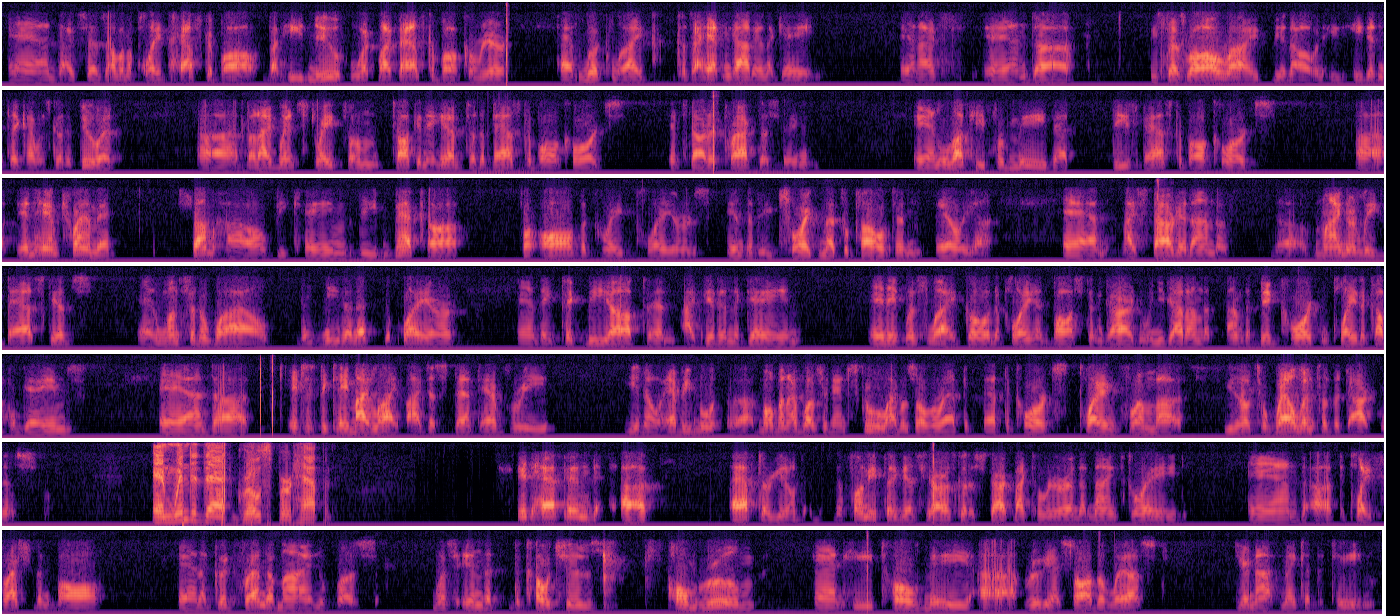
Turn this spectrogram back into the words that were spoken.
And I says, I want to play basketball. But he knew what my basketball career had looked like because I hadn't got in a game. And I, and, uh, he says, well, all right, you know, and he, he didn't think I was going to do it. Uh, but I went straight from talking to him to the basketball courts and started practicing. And lucky for me that these basketball courts uh, in Hamtramck somehow became the mecca for all the great players in the Detroit metropolitan area. And I started on the, the minor league baskets, and once in a while they need an extra player, and they pick me up, and I get in the game. And it was like going to play in Boston Garden when you got on the on the big court and played a couple games and uh, it just became my life. I just spent every, you know, every mo- uh, moment I wasn't in school, I was over at the at the courts playing from, uh, you know, to well into the darkness. And when did that growth spurt happen? It happened uh, after, you know, the funny thing is, here I was going to start my career in the ninth grade and uh, to play freshman ball and a good friend of mine was was in the the coach's home room, and he told me, uh, Rudy, I saw the list. You're not making the team,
